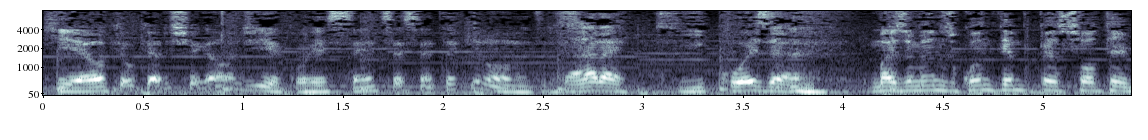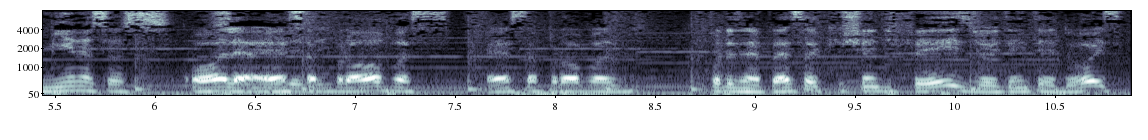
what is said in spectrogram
Que é o que eu quero chegar um dia, correr 160 quilômetros. Cara, que coisa. Mais ou menos quanto tempo o pessoal termina essas. Olha, essa aí? prova, essa prova, por exemplo, essa que o Xande fez, de 82,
